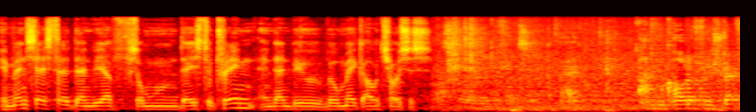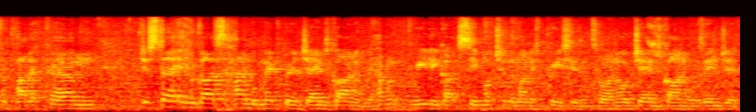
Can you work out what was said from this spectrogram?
in Manchester. Then we have some days to train and then we will make our choices. Adam Caller from Stretford Paddock. Um, just uh, in regards to Hannibal Mejbri and James Garner, we haven't really got to see much of them on his pre-season tour. I know James Garner was injured.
